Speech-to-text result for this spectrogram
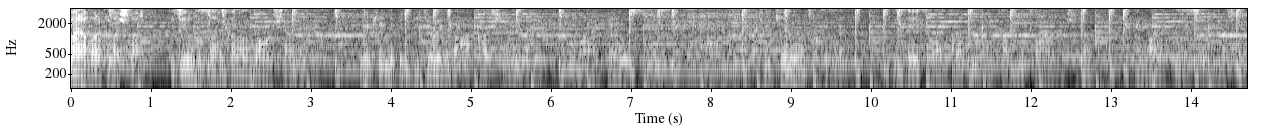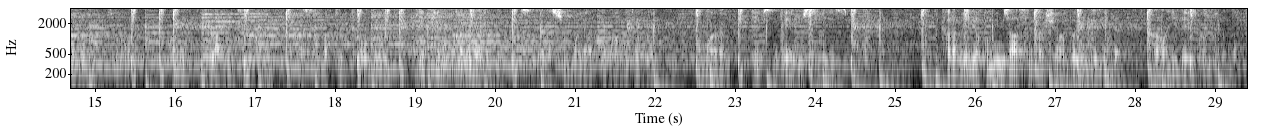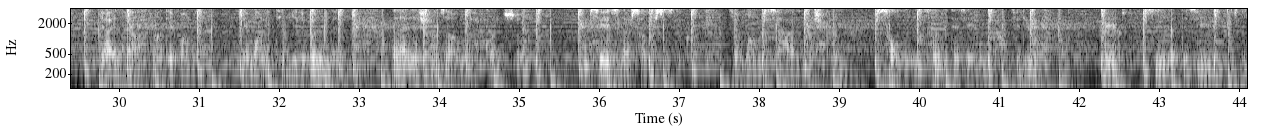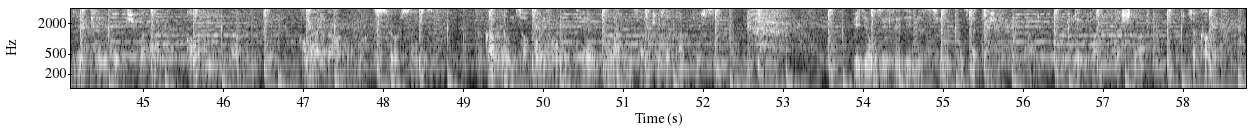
Merhaba arkadaşlar, Dizi Yıldızları kanalıma hoş geldiniz. Yepyeni bir video ile daha karşınızdayım. Umarım beğenirsiniz. Türkiye'nin en çok izlenen izleyiciler tarafından tam not almaya başlayan Emanet dizisinin başarılı oyuncuları Halil İbrahim Ceyhan ve Sıla Türkoğlu yepyeni karelerini sizlere sunmaya devam ediyorum. Umarım hepsini beğenirsiniz. Karamel yapım imzasını taşıyan bölümleriyle Kanal 7 ekranlarında yayın hayatına devam eden Emanet'in yeni bölümlerinde neler yaşanacağı merak konusu. Tüm seyirciler sabırsızlıkla Yaman ve Seher'in aşkının sonunun nasıl biteceğini merak ediyor. Eğer siz de diziyle ilgili yepyeni gelişmelerden anında bir haberdar olmak istiyorsanız kanalımıza abone olup diğer videolarımıza göz atabilirsiniz. Videomuzu izlediğiniz için hepinize teşekkürler. Güle güle arkadaşlar. Hoşçakalın.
